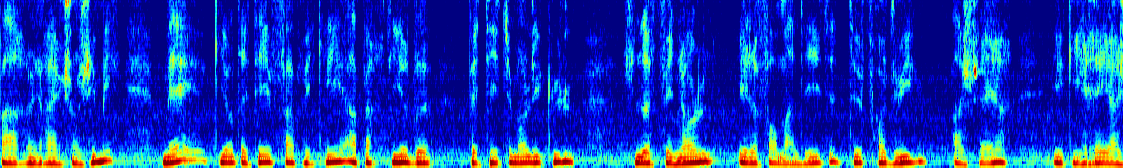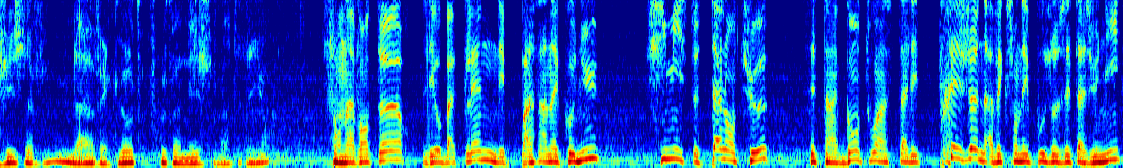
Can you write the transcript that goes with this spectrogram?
par une réaction chimique, mais qui ont été fabriquées à partir de petites molécules, le phénol et le formaldéhyde, deux produits pas chers et qui réagissent l'un avec l'autre pour donner ce matériau. Son inventeur, Léo Baclen, n'est pas un inconnu. Chimiste talentueux, c'est un gantois installé très jeune avec son épouse aux États-Unis.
